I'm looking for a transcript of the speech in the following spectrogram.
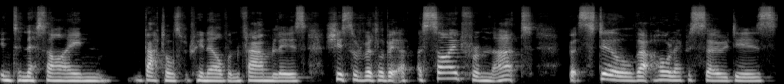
internecine battles between elven families. She's sort of a little bit aside from that, but still, that whole episode is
